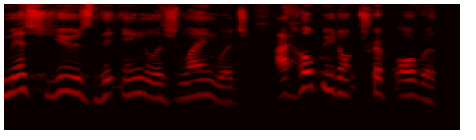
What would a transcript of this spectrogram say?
misused the English language. I hope you don't trip over that.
